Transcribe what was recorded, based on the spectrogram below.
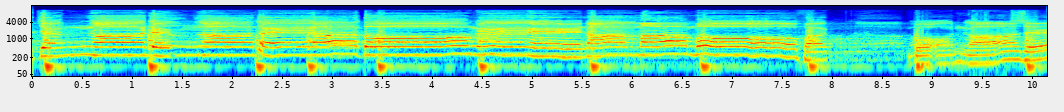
chứng à, đức à, thế à, tôn nghe nam mô phật. Bổn ngã giới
